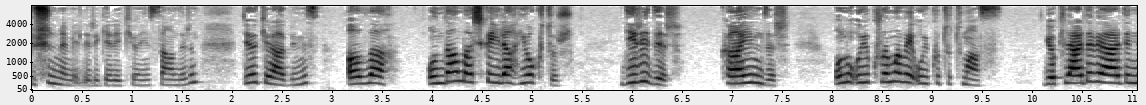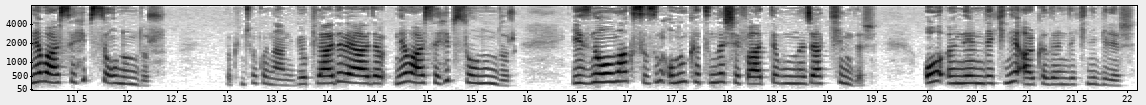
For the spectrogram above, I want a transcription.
düşünmemeleri gerekiyor insanların. Diyor ki Rabbimiz Allah ondan başka ilah yoktur. Diridir, kaimdir. Onu uyuklama ve uyku tutmaz. Göklerde ve yerde ne varsa hepsi O'nundur. Bakın çok önemli. Göklerde ve yerde ne varsa hepsi O'nundur. İzni olmaksızın O'nun katında şefaatte bulunacak kimdir? O önlerindekini, arkalarındakini bilir.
